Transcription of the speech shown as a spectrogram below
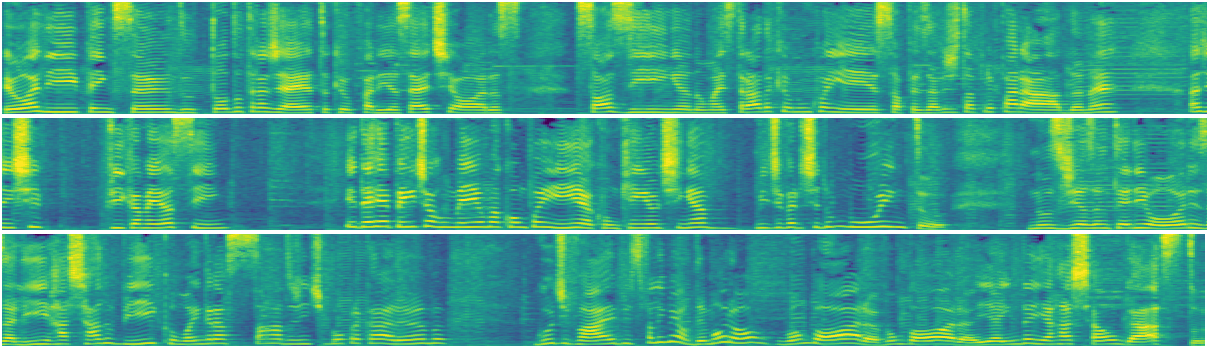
Eu ali pensando todo o trajeto que eu faria sete horas sozinha, numa estrada que eu não conheço, apesar de estar preparada, né? A gente fica meio assim. E de repente arrumei uma companhia com quem eu tinha me divertido muito nos dias anteriores ali, rachado o bico, mó engraçado, gente boa pra caramba. Good vibes. Falei, meu, demorou, vambora, vambora. E ainda ia rachar o gasto.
